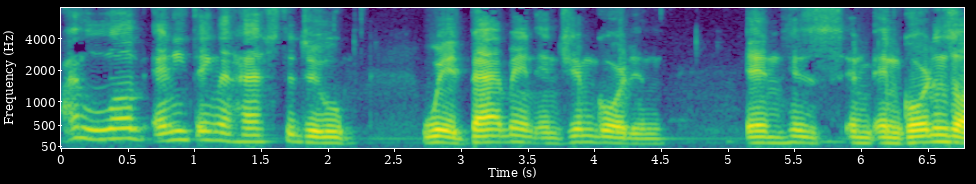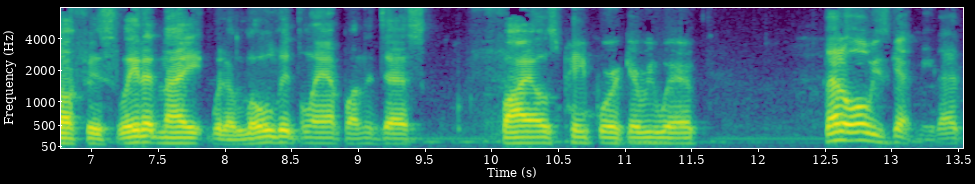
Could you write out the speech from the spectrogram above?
I love anything that has to do with Batman and Jim Gordon in his in, in Gordon's office late at night with a low lit lamp on the desk, files, paperwork everywhere. That'll always get me. That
